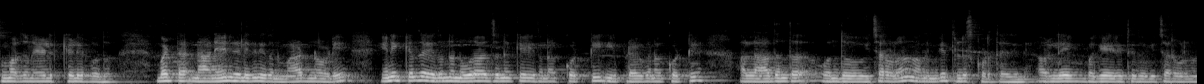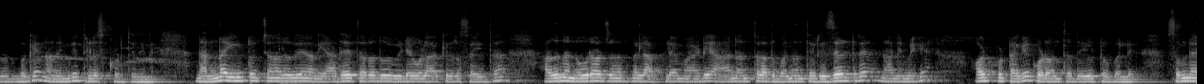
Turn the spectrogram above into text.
ಸುಮಾರು ಜನ ಹೇಳಿದ್ ಕೇಳಿರ್ಬೋದು. ಬಟ್ ನಾನೇನು ಹೇಳಿದ್ದೀನಿ ಇದನ್ನು ಮಾಡಿ ನೋಡಿ. ಏನಕ್ಕೆ ಅಂದರೆ ಇದನ್ನು ನೂರಾರು ಜನಕ್ಕೆ ಇದನ್ನು ಕೊಟ್ಟು, ಈ ಪ್ರಯೋಗನ ಕೊಟ್ಟು ಅಲ್ಲಾದಂಥ ಒಂದು ವಿಚಾರಗಳನ್ನು ನಾನು ನಿಮಗೆ ತಿಳಿಸ್ಕೊಡ್ತಾ ಇದ್ದೀನಿ. ಅವ್ರಲ್ಲಿ ಹೇಗೆ ಬಗೆಹರಿತಿದ್ದು ವಿಚಾರಗಳು ಅನ್ನೋದ್ರ ಬಗ್ಗೆ ನಾನು ನಿಮಗೆ ತಿಳಿಸ್ಕೊಡ್ತಿದ್ದೀನಿ. ನನ್ನ ಯೂಟ್ಯೂಬ್ ಚಾನಲಲ್ಲಿ ನಾನು ಯಾವುದೇ ಥರದ್ದು ವೀಡಿಯೋಗಳು ಹಾಕಿದರೂ ಸಹಿತ, ಅದನ್ನು ನೂರಾರು ಜನದ ಮೇಲೆ ಅಪ್ಲೈ ಮಾಡಿ, ಆ ನಂತರ ಅದು ಬಂದಂಥ ರಿಸಲ್ಟ್ನೇ ನಾನು ನಿಮಗೆ ಔಟ್ಪುಟ್ ಆಗಿ ಕೊಡುವಂಥದ್ದು ಯೂಟ್ಯೂಬಲ್ಲಿ ಸುಮ್ಮನೆ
